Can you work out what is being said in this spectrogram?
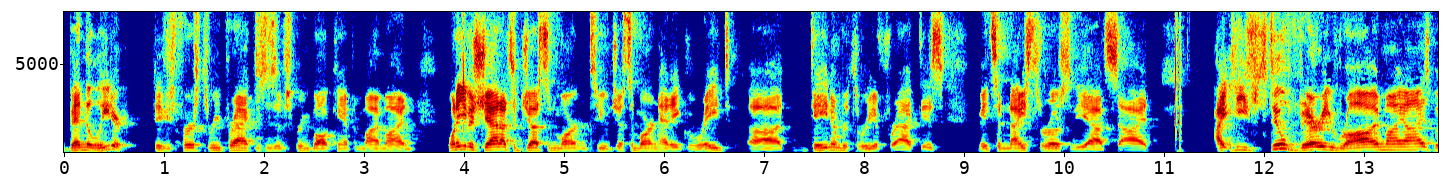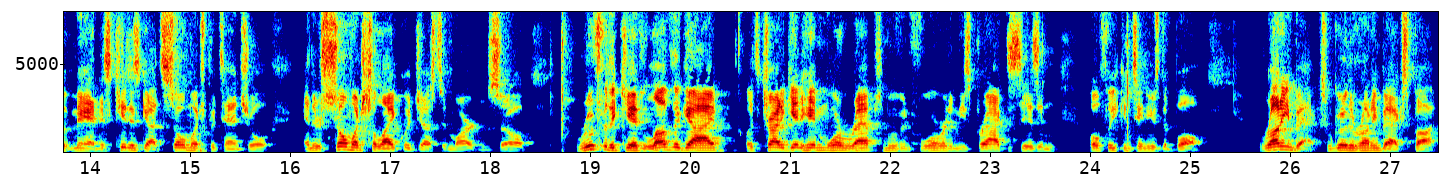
been the leader his first three practices of spring ball camp, in my mind. Want to give a shout out to Justin Martin too. Justin Martin had a great uh, day number three of practice. Made some nice throws to the outside. I, he's still very raw in my eyes, but man, this kid has got so much potential, and there's so much to like with Justin Martin. So, root for the kid. Love the guy. Let's try to get him more reps moving forward in these practices, and hopefully, he continues the ball. Running backs. We'll go to the running back spot.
